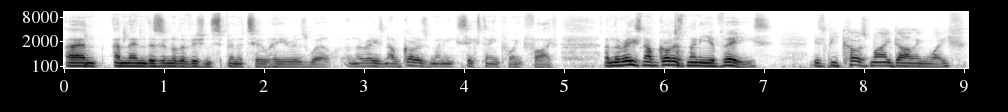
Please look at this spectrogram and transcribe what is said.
and and then there's another Vision Spinner 2 here as well. And the reason I've got as many 16.5 and the reason I've got as many of these is because my darling wife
